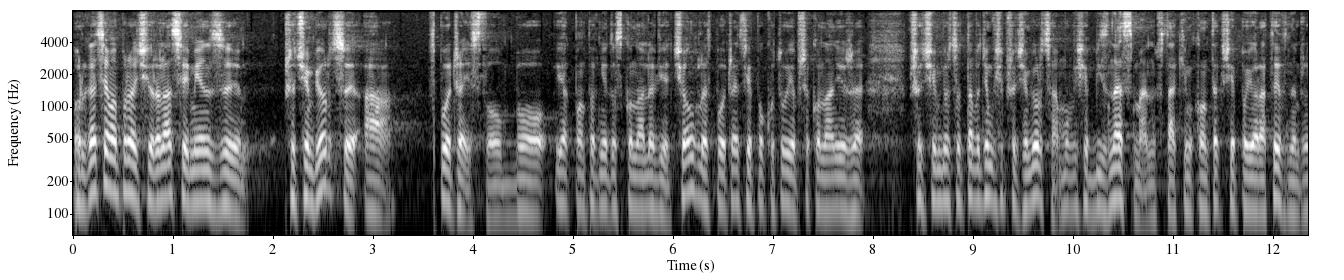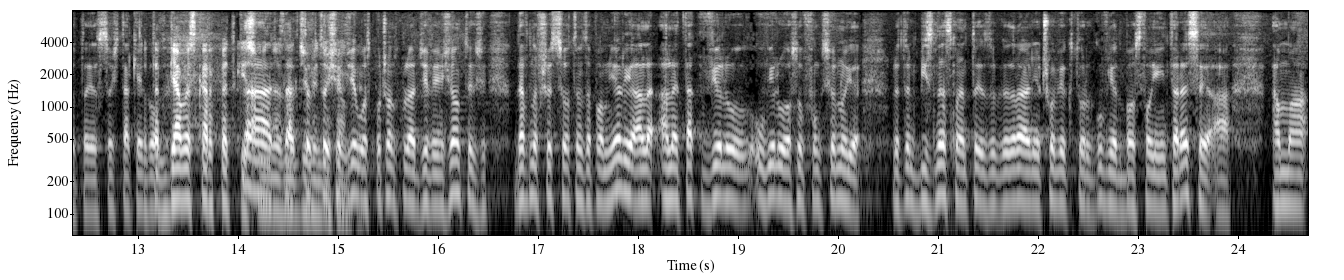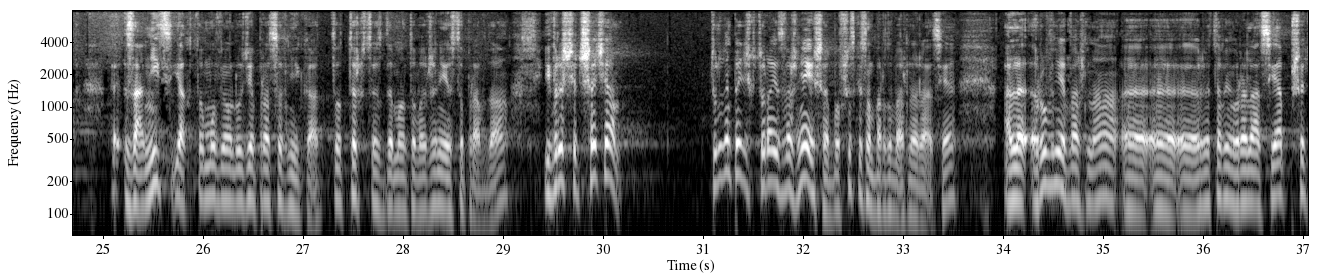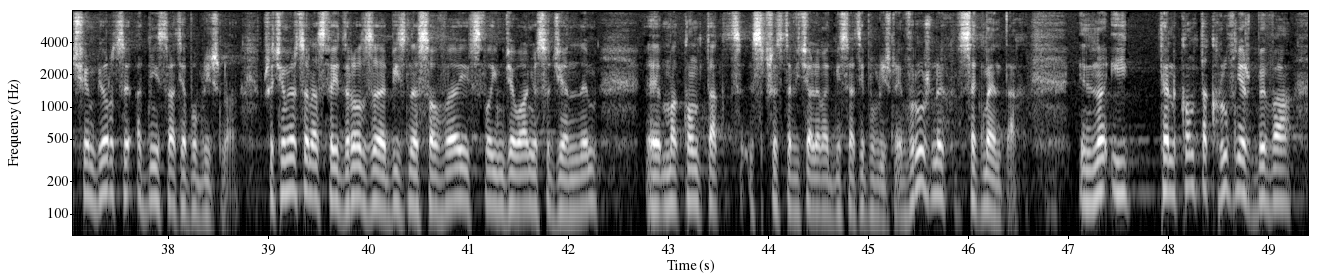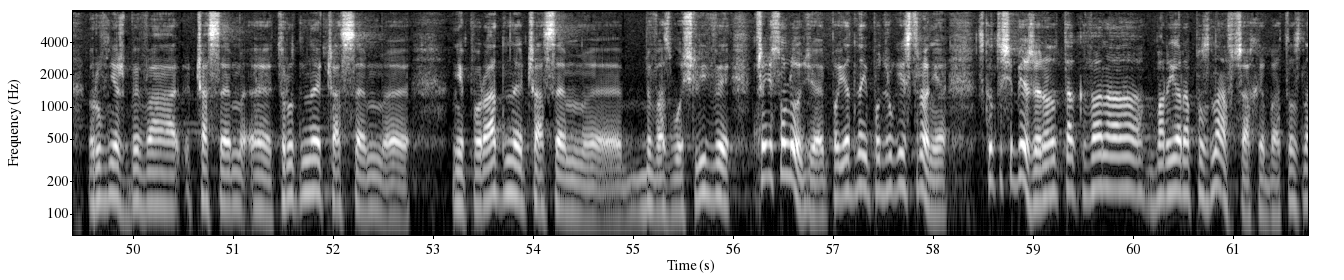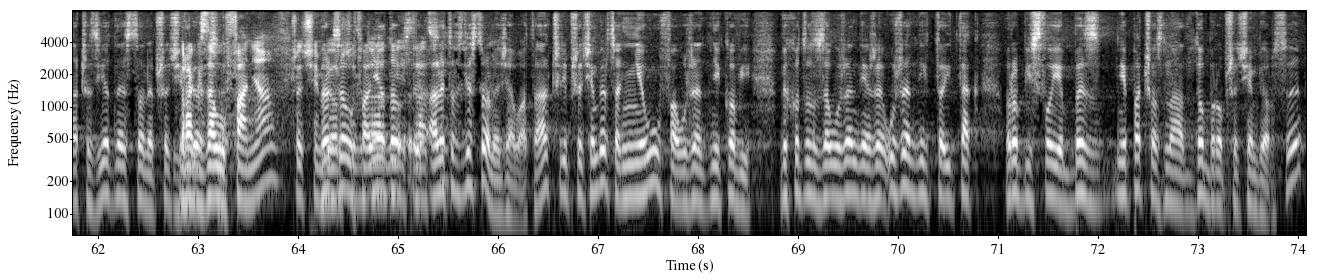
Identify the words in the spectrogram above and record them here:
Organizacja ma prowadzić relacje między przedsiębiorcy a społeczeństwo, bo jak pan pewnie doskonale wie, ciągle w społeczeństwie pokutuje przekonanie, że przedsiębiorca, to nawet nie mówi się przedsiębiorca, mówi się biznesmen w takim kontekście pejoratywnym, że to jest coś takiego... Te białe skarpetki słynne z lat tak, to, to 90. się wzięło z początku lat 90. Dawno wszyscy o tym zapomnieli, ale, ale tak wielu, u wielu osób funkcjonuje, że ten biznesmen to jest generalnie człowiek, który głównie dba o swoje interesy, a, a ma za nic, jak to mówią ludzie, pracownika. To też chcę zdemontować, że nie jest to prawda. I wreszcie trzecia, trudno powiedzieć, która jest ważniejsza, bo wszystkie są bardzo ważne relacje, ale równie ważna, e, e, e, że tak powiem, relacja przedsiębiorcy, administracja publiczna. Przedsiębiorca na swojej drodze biznesowej, w swoim działaniu codziennym ma kontakt z przedstawicielem administracji publicznej w różnych segmentach. No i ten kontakt również bywa, również bywa czasem trudny, czasem nieporadny, czasem e, bywa złośliwy. Wszędzie są ludzie, po jednej i po drugiej stronie. Skąd to się bierze? No tak zwana bariera poznawcza chyba, to znaczy z jednej strony przedsiębiorcy... Brak zaufania Brak przedsiębiorców zaufania, do do, ale to w dwie strony działa, tak? Czyli przedsiębiorca nie ufa urzędnikowi, wychodząc z założenia, że urzędnik to i tak robi swoje, bez, nie patrząc na dobro przedsiębiorcy,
